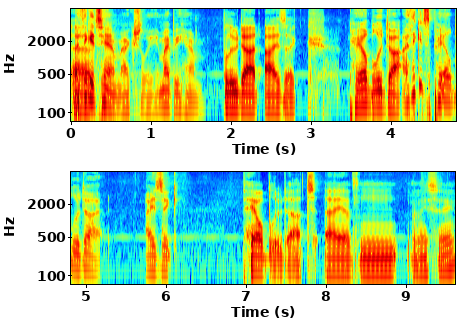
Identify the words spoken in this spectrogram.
I think Uh, it's him. Actually, it might be him. Blue dot Isaac. Pale blue dot. I think it's pale blue dot. Isaac. Pale blue dot. I have. N- let me see.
